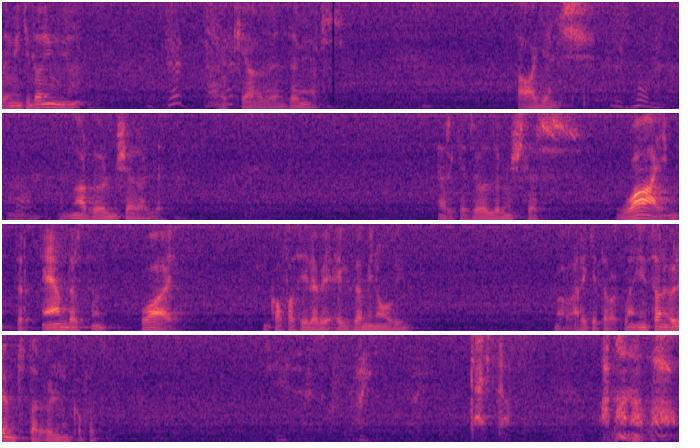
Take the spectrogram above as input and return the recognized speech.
Deminki dayım ya. Dead. Yok ya benzemiyor. Daha genç. Bunlar da ölmüş herhalde. Herkesi öldürmüşler. Why Mr. Anderson? Why? Kafasıyla bir egzamine olayım. Bak, harekete bak lan. İnsan öyle mi tutar ölünün kafası? Jesus Christ. Jesus. Aman Allah'ım.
